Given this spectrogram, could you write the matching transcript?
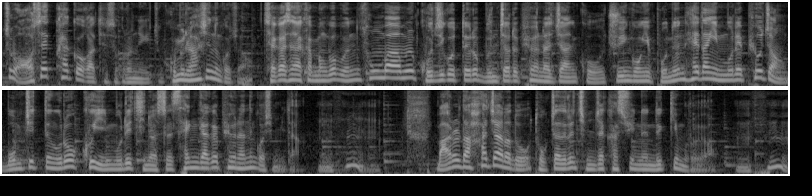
좀 어색할 것 같아서 그런 얘기 좀 고민을 하시는 거죠. 제가 생각한 방법은 속마음을 고지고대로 문자로 표현하지 않고 주인공이 보는 해당 인물의 표정, 몸짓 등으로 그 인물이 지녔을 생각을 표현하는 것입니다. 음흠. 말을 다 하지 않아도 독자들은 짐작할 수 있는 느낌으로요. 음흠.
